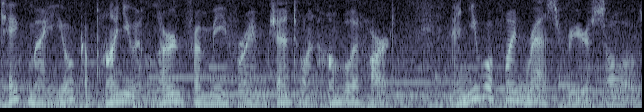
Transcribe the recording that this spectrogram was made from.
Take my yoke upon you and learn from me, for I am gentle and humble at heart, and you will find rest for your souls.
